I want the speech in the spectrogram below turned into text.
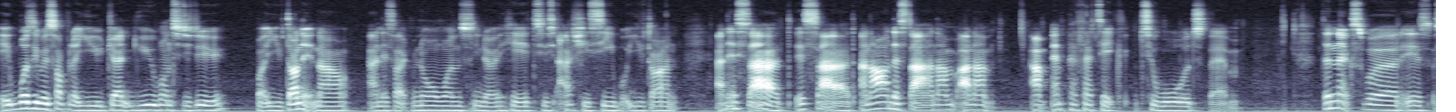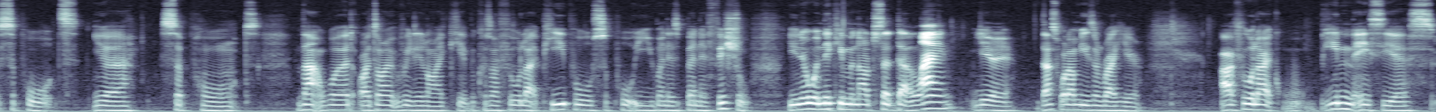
it wasn't even something that you gen- you wanted to do, but you've done it now, and it's like no one's you know here to actually see what you've done, and it's sad. It's sad, and I understand. I'm and I'm I'm empathetic towards them. The next word is support. Yeah, support. That word I don't really like it because I feel like people support you when it's beneficial. You know when Nicki Minaj said that line? Yeah, that's what I'm using right here. I feel like being an ACS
